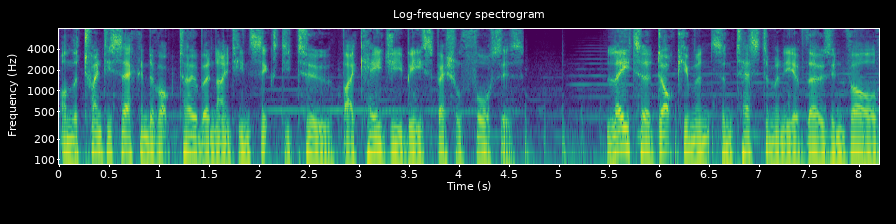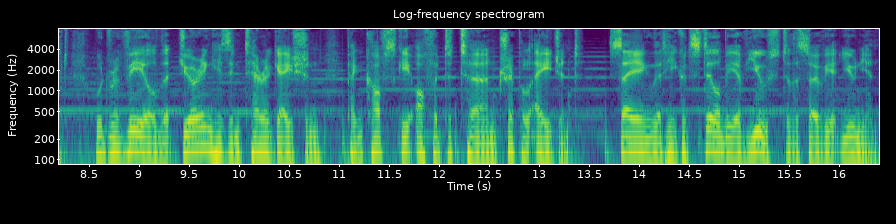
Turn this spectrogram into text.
on the 22nd of October 1962, by KGB Special Forces. Later documents and testimony of those involved would reveal that during his interrogation, Penkovsky offered to turn triple agent, saying that he could still be of use to the Soviet Union.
